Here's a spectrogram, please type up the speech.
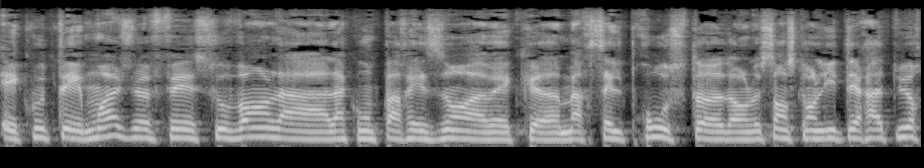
Écoutez, moi je fais souvent la, la comparaison avec euh, Marcel Proust euh, dans le sens qu'en littérature,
